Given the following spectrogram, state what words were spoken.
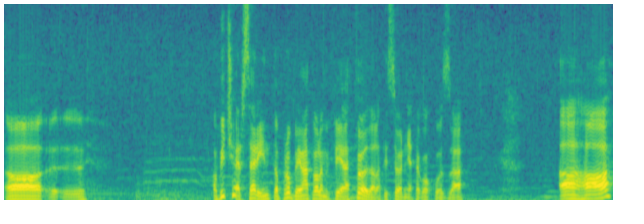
A, ö, a Witcher szerint a problémát valamiféle föld alatti szörnyeteg okozza. Aha.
